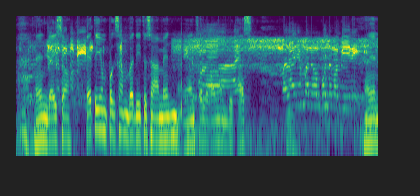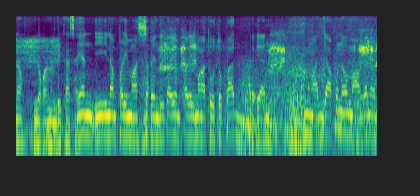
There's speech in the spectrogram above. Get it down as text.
Ayan guys, oh. Ito yung pagsamba dito sa amin. Ayan, sa lokal ng Bitas. Malayo naman po na mabili. Ayan o, lokal ng Bitas. Ayan, iilan pala yung mga sasakyan dito. Ayan pala yung mga tutupad. Ayan, mga jaco no, mga ganon.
